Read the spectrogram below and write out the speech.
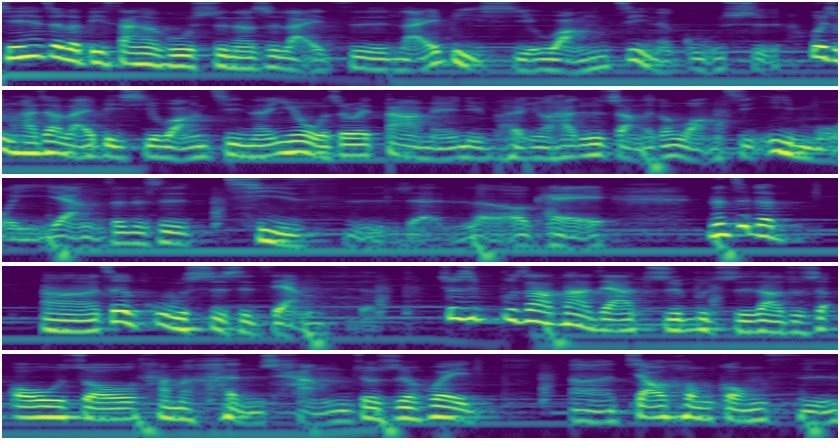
今天这个第三个故事呢，是来自莱比锡王静的故事。为什么她叫莱比锡王静呢？因为我这位大美女朋友，她就是长得跟王静一模一样，真的是气死人了。OK，那这个呃，这个故事是这样子的，就是不知道大家知不知道，就是欧洲他们很常就是会呃，交通公司，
